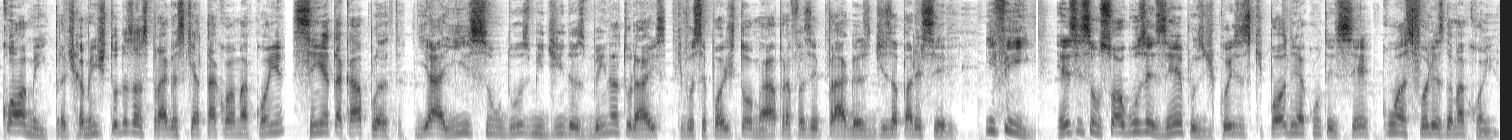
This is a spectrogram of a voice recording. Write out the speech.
comem praticamente todas as pragas que atacam a maconha sem atacar a planta. E aí são duas medidas bem naturais que você pode tomar para fazer pragas desaparecerem. Enfim, esses são só alguns exemplos de coisas que podem acontecer com as folhas da maconha,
